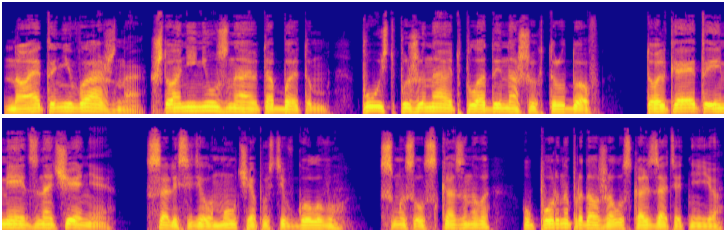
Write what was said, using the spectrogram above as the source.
Но это не важно, что они не узнают об этом. Пусть пожинают плоды наших трудов. Только это имеет значение. Салли сидела молча, опустив голову. Смысл сказанного упорно продолжал ускользать от нее.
